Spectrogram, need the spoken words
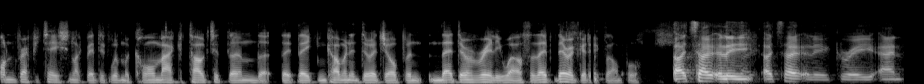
on reputation like they did with McCormack, targeted them that, that they can come in and do a job, and, and they're doing really well. So they, they're a good example. I totally, I totally agree, and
